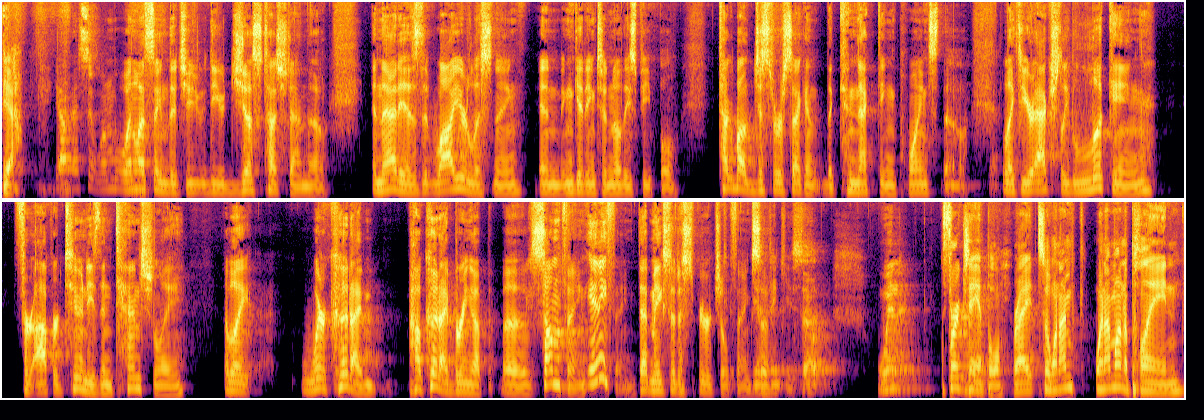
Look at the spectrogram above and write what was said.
yeah. Yeah, that's one, one last thing that you, you just touched on though. And that is that while you're listening and, and getting to know these people, talk about just for a second the connecting points though. Yeah. Like you're actually looking for opportunities intentionally. I'm Like, where could I, how could I bring up uh, something, anything that makes it a spiritual thing? Yeah, so thank you. So when, for example, right? So when I'm, when I'm on a plane,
